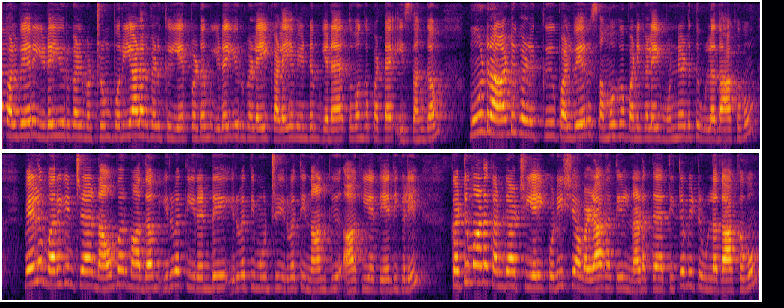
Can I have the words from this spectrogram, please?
பல்வேறு இடையூறுகள் மற்றும் பொறியாளர்களுக்கு ஏற்படும் இடையூறுகளை களைய வேண்டும் என துவங்கப்பட்ட இச்சங்கம் மூன்று ஆண்டுகளுக்கு பல்வேறு சமூக பணிகளை முன்னெடுத்து உள்ளதாகவும் மேலும் வருகின்ற நவம்பர் மாதம் இருபத்தி இரண்டு இருபத்தி மூன்று இருபத்தி நான்கு ஆகிய தேதிகளில் கட்டுமான கண்காட்சியை கொடிஷியா வளாகத்தில் நடத்த திட்டமிட்டு உள்ளதாகவும்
